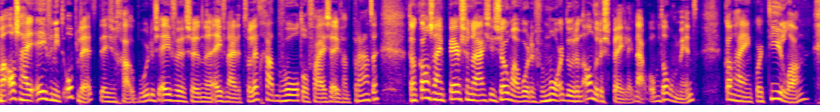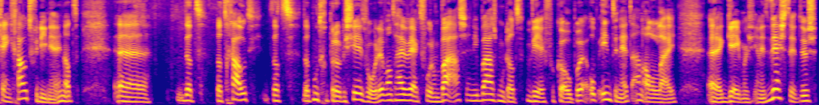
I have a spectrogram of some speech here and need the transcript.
Maar als hij even niet oplet, deze goudboer... dus even, zijn, uh, even naar de toilet gaat bijvoorbeeld... of hij is even aan het praten... dan kan zijn personage zomaar worden vermoord door een andere speler. Nou, op dat moment kan hij een kwartier lang geen goud verdienen. En dat... Uh, dat, dat goud, dat, dat moet geproduceerd worden. Want hij werkt voor een baas. En die baas moet dat weer verkopen op internet aan allerlei uh, gamers in het Westen. Dus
